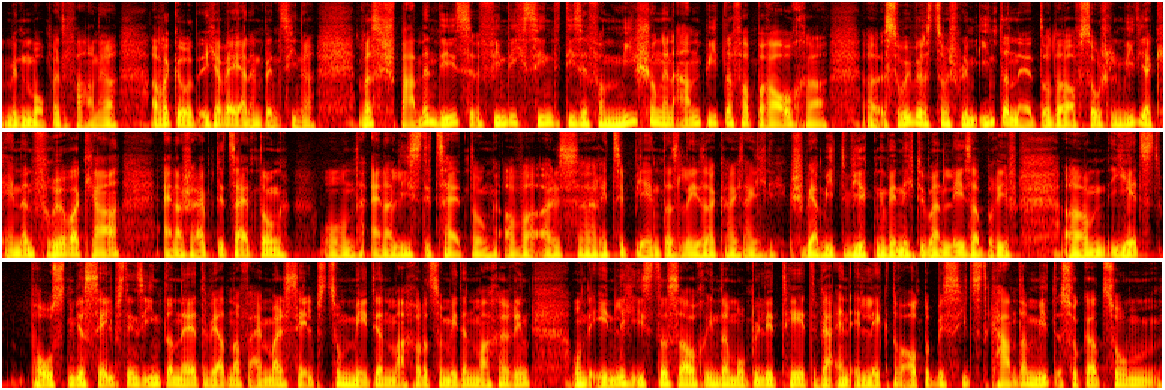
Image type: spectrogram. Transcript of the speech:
mit dem Moped fahren. Ja. Aber gut, ich habe ja einen Benziner. Was spannend ist, finde ich, sind diese Vermischungen Anbieter, Verbraucher. so wie wir das zum Beispiel im Internet oder auf Social Media kennen. Früher war klar, einer schreibt die Zeitung und einer liest die Zeitung, aber als Rezipient, als Leser kann ich eigentlich eigentlich schwer mitwirken, wenn nicht über einen Leserbrief. Ähm, jetzt posten wir selbst ins Internet, werden auf einmal selbst zum Medienmacher oder zur Medienmacherin. Und ähnlich ist das auch in der Mobilität. Wer ein Elektroauto besitzt, kann damit sogar zum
